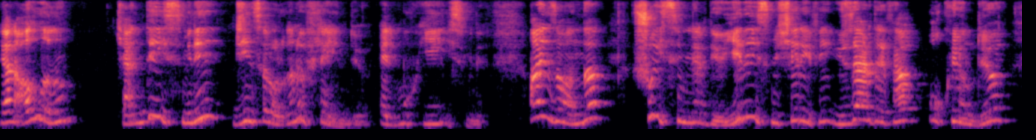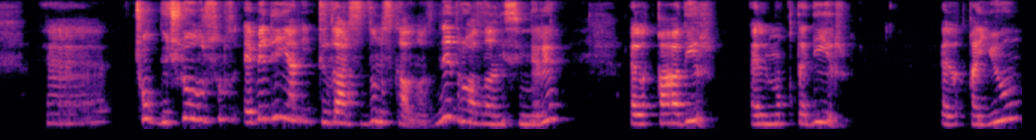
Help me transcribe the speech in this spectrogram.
Yani Allah'ın kendi ismini cinsel organa üfleyin diyor. El Muhi ismini. Aynı zamanda şu isimleri diyor. Yedi ismi şerifi yüzer defa okuyun diyor. Ee, çok güçlü olursunuz. Ebediyen iktidarsızlığınız kalmaz. Nedir o Allah'ın isimleri? El Kadir, El Muktedir, El Kayyum,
